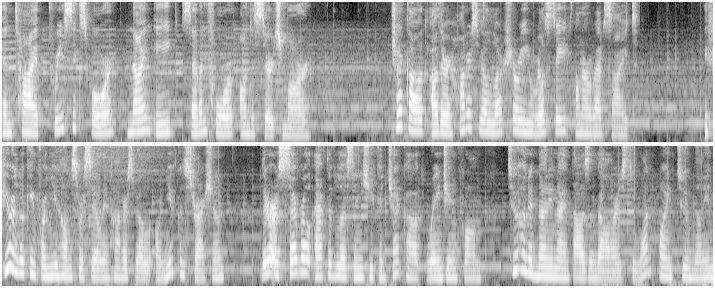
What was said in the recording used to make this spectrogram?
and type 364-9874 on the search bar. Check out other Huntersville luxury real estate on our website. If you're looking for new homes for sale in Huntersville or new construction, there are several active listings you can check out ranging from $299,000 to $1.2 million.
